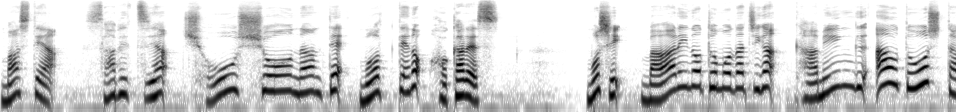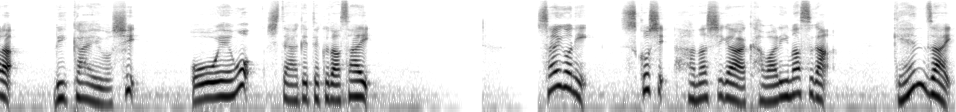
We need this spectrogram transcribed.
ましてや、差別や嘲笑なんてもってのほかです。もし周りの友達がカミングアウトをしたら理解をし、応援をしてあげてください。最後に少し話が変わりますが、現在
